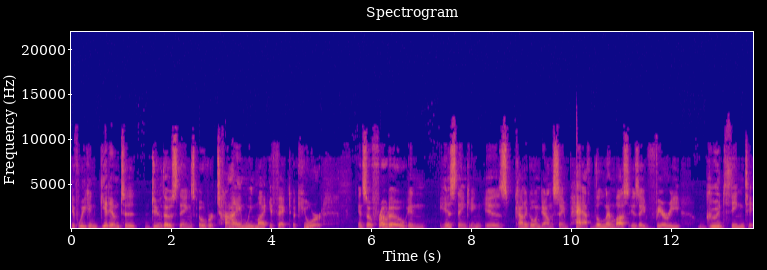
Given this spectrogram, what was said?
If we can get him to do those things over time, we might effect a cure. And so Frodo, in his thinking, is kind of going down the same path. The lembas is a very good thing to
